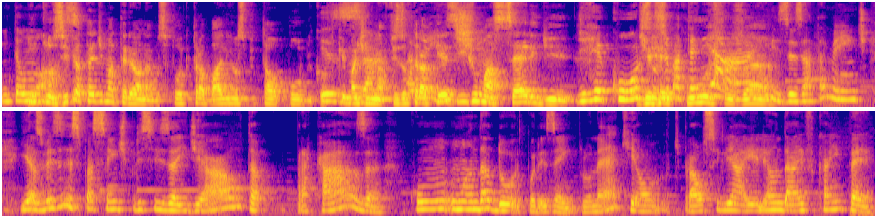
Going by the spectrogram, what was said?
Então, Inclusive nós... até de material, né? Você falou que trabalha em hospital público. Eu fico imaginando, a fisioterapia exige uma série de... De recursos, de, de materiais, é. exatamente. E às vezes esse paciente precisa ir de alta para casa com um andador, por exemplo, né? Que é um, para auxiliar ele a andar e ficar em pé.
